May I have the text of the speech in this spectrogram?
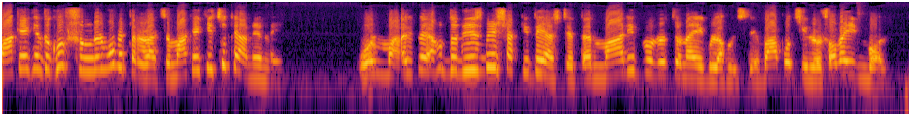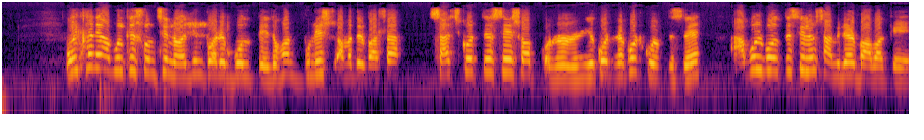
মাকে কিন্তু খুব সুন্দর ভাবে তারা রাখছে। মাকে কিছুতে আনে নাই। ওর মা, এখন তো রিজবির সাক্ষীতে আসছে। তার মারই প্ররোচনা এগুলা হয়েছে বাপও ছিল, সবাই ইনভলভ ওইখানে আবুলকে শুনছি নয় দিন পরে বলতে, যখন পুলিশ আমাদের বাসা সার্চ করতেছে, সব রেকর্ড রেকর্ড করতেছে আবুল বলতেছিল সামিরের বাবাকে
